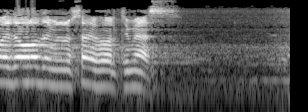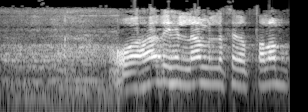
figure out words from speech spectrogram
وإذا ورد من المسائل فهو التماس. وهذه اللام التي للطلب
